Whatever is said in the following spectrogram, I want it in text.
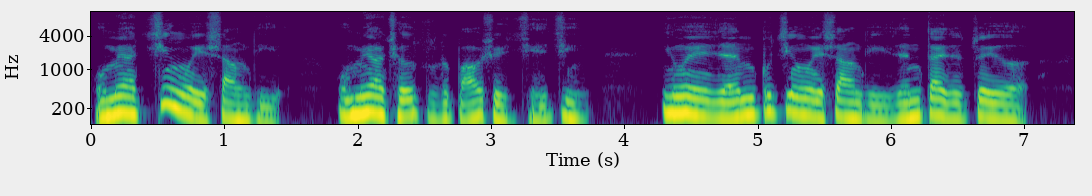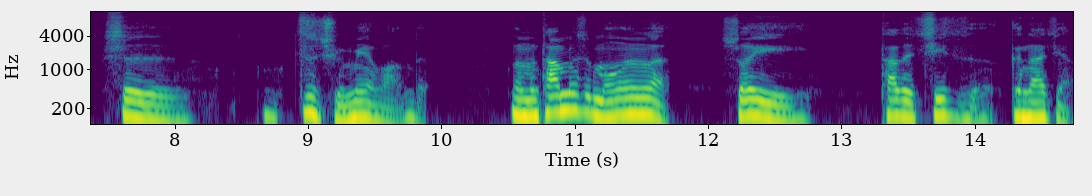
我们要敬畏上帝，我们要求主的宝血洁净，因为人不敬畏上帝，人带着罪恶。是自取灭亡的。那么他们是蒙恩了，所以他的妻子跟他讲：“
